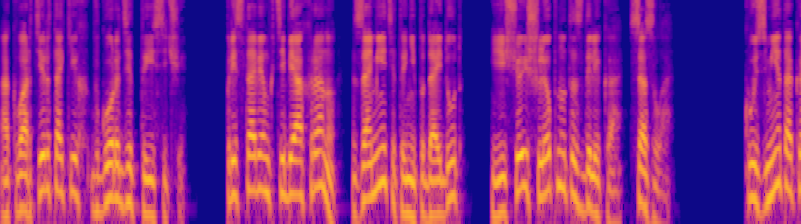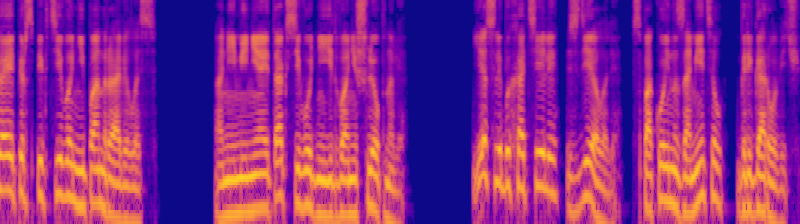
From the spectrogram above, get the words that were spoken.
а квартир таких в городе тысячи. Приставим к тебе охрану, заметят и не подойдут, еще и шлепнут издалека, со зла. Кузьме такая перспектива не понравилась. Они меня и так сегодня едва не шлепнули. Если бы хотели, сделали, спокойно заметил Григорович.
